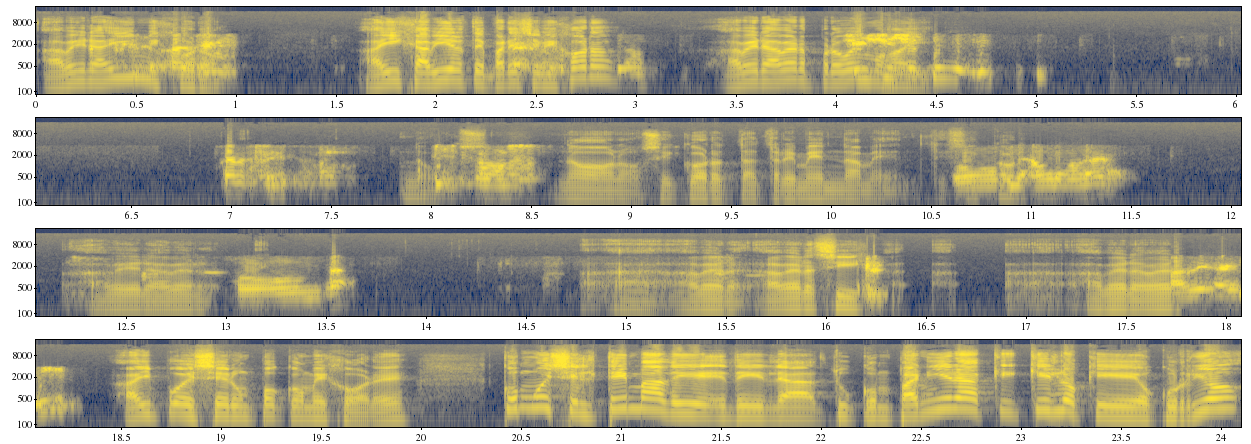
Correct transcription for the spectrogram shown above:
A ver, ahí mejoró. Ahí, Javier, ¿te parece mejor? A ver, a ver, probemos ahí. Perfecto. No, no, se corta tremendamente. A ver, a ver. A, ver, a ver, sí. A, ver, a ver. ahí. Ahí puede ser un poco mejor, ¿eh? ¿Cómo es el tema de, de la, tu compañera? ¿Qué, ¿Qué es lo que ocurrió?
